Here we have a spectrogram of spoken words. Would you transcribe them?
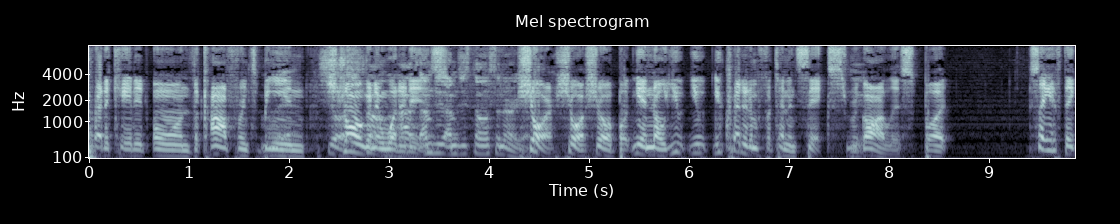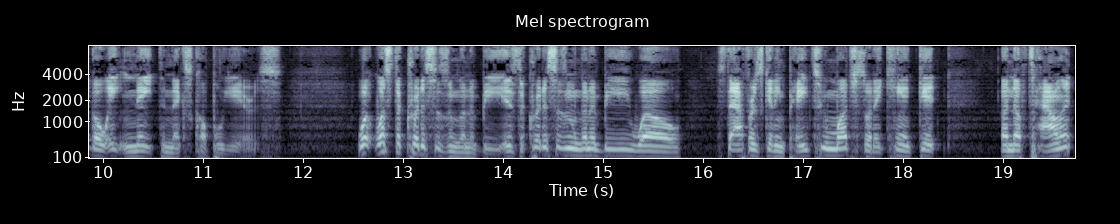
predicated on the conference being Sure, stronger sure. than what it is. I'm just, I'm just throwing scenarios. Sure, sure, sure. But yeah, no, you, you, you credit them for ten and six, regardless. But say if they go eight and eight the next couple years, what what's the criticism going to be? Is the criticism going to be well, Stafford's getting paid too much, so they can't get enough talent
